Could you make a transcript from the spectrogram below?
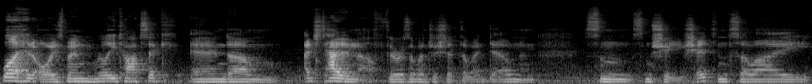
Well, it had always been really toxic, and um, I just had enough. There was a bunch of shit that went down, and some some shady shit, and so I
